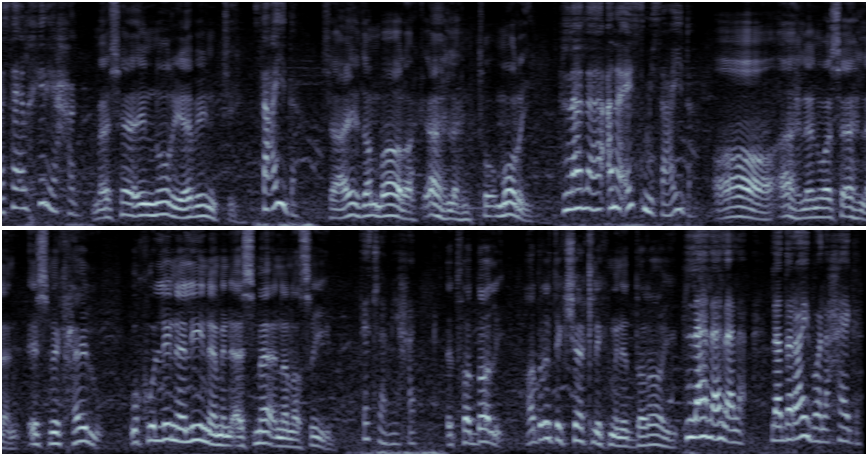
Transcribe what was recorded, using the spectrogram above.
مساء الخير يا حاج. مساء النور يا بنتي. سعيدة. سعيدة مبارك. أهلا تؤمري. لا لا أنا اسمي سعيدة. آه أهلا وسهلا. اسمك حلو وكلنا لينا من أسمائنا نصيب. تسلم يا حاج. اتفضلي حضرتك شكلك من الضرايب. لا لا لا لا لا ضرايب ولا حاجة.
